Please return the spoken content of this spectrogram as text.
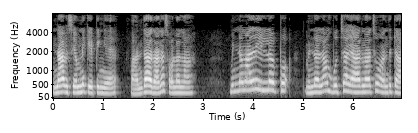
என்ன விஷயம்னு கேட்பீங்க வந்தால் தானே சொல்லலாம். முன்ன மாதிரி இல்லை இப்போது முன்னெல்லாம் புச்சா யாருனாச்சும் வந்துட்டா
